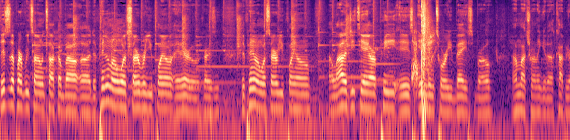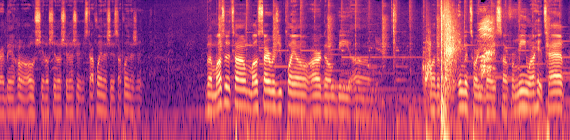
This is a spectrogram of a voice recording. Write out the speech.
This is a perfect time to talk about. Uh, depending on what server you play on, hey, they're going crazy. Depending on what server you play on, a lot of GTA RP is inventory based, bro. I'm not trying to get a copyright ban. Hold on. Oh shit. Oh shit. Oh shit. Oh shit. Stop playing that shit. Stop playing that shit. But most of the time, most servers you play on are gonna be um, motherfucking inventory based. So for me, when I hit tab,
